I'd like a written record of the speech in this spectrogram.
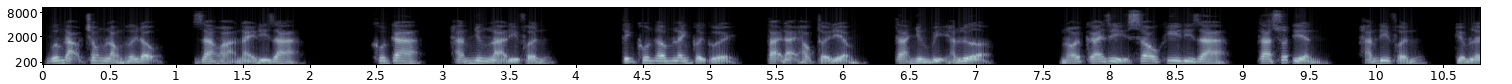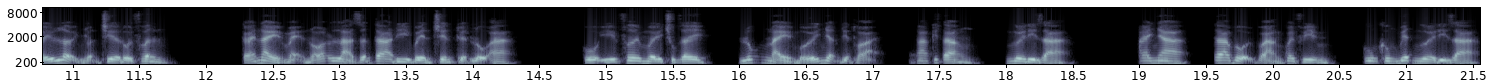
Vương đạo trong lòng hơi động ra hỏa này đi ra. Khôn ca, hắn nhưng là đi phấn. Tịnh khôn âm lãnh cười cười, tại đại học thời điểm, ta nhưng bị hắn lừa. Nói cái gì sau khi đi ra, ta xuất tiền, hắn đi phấn kiếm lấy lợi nhuận chia đôi phân. Cái này mẹ nó là dẫn ta đi bên trên tuyệt lộ a. Cố ý phơi mấy chục giây, lúc này mới nhận điện thoại. A kích tăng, ngươi đi ra. Ai nha, ta vội vàng quay phim, cũng không biết ngươi đi ra.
